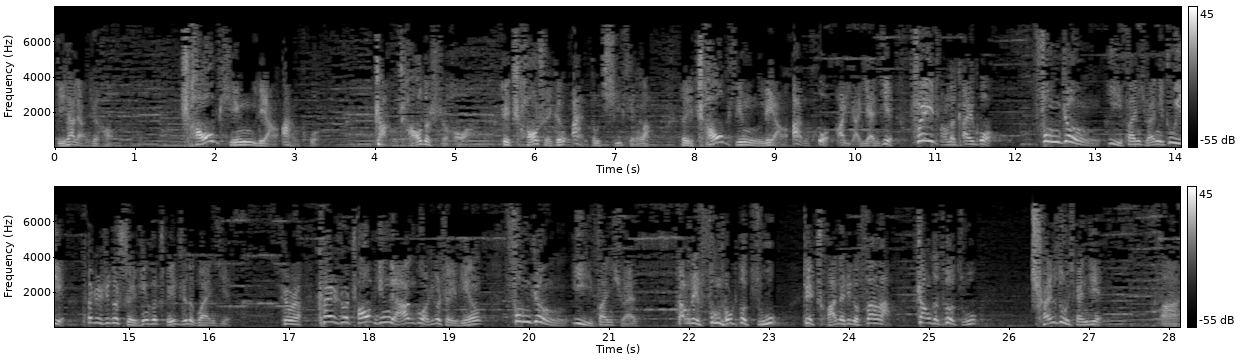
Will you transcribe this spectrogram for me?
底下两句好，潮平两岸阔，涨潮的时候啊，这潮水跟岸都齐平了。所以潮平两岸阔，哎呀，眼界非常的开阔。风正一帆悬，你注意，它这是个水平和垂直的关系，是不是？开始说潮平两岸阔，这个水平，风正一帆悬。当这风头特足，这船的这个帆啊张的特足，全速前进，啊，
